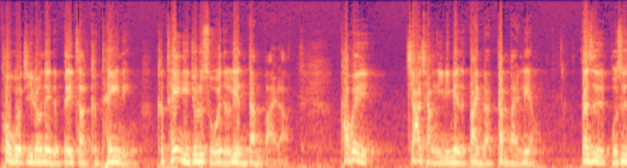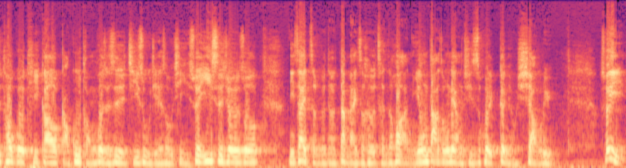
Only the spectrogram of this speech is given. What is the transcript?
透过肌肉内的 beta catenin，catenin 就是所谓的链蛋白啦，它会加强你里面的蛋白蛋白量，但是不是透过提高睾固酮或者是激素接受器。所以意思就是说，你在整个的蛋白质合成的话，你用大重量其实会更有效率。所以。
